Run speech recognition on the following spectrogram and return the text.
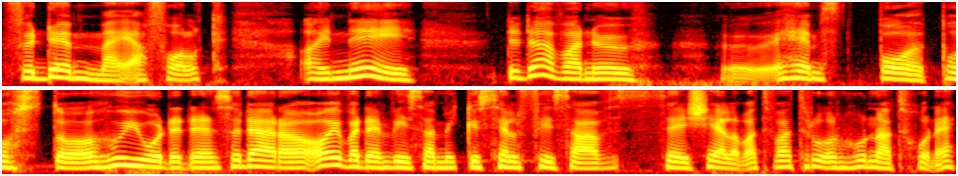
fördömer jag folk. Aj nej, det där var nu hemskt på och hur gjorde den sådär och oj vad den visar mycket selfies av sig själv. Att vad tror hon att hon är?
